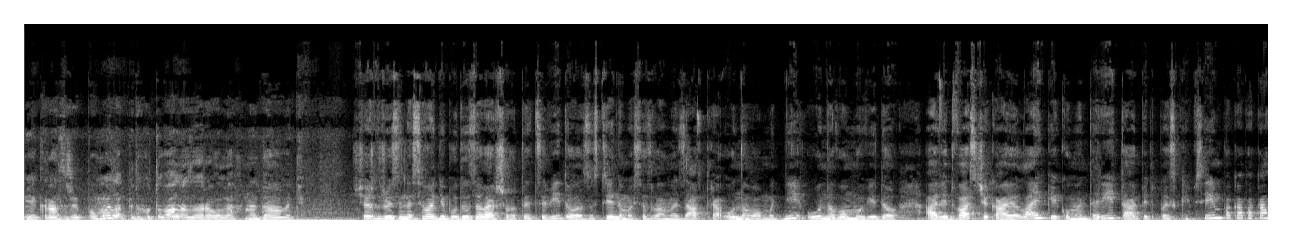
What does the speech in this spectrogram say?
Якраз вже помила, підготувала, зараз Олег надавить. Що ж, друзі, на сьогодні буду завершувати це відео. Зустрінемося з вами завтра у новому дні, у новому відео. А від вас чекаю лайки, коментарі та підписки. Всім пока-пока!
